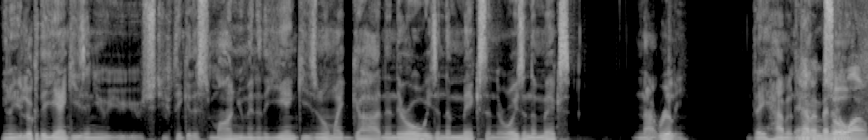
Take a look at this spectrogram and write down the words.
you know, you look at the Yankees and you you you, think of this monument of the Yankees and oh my god, and then they're always in the mix and they're always in the mix. Not really. They haven't They been. haven't been so in a while.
